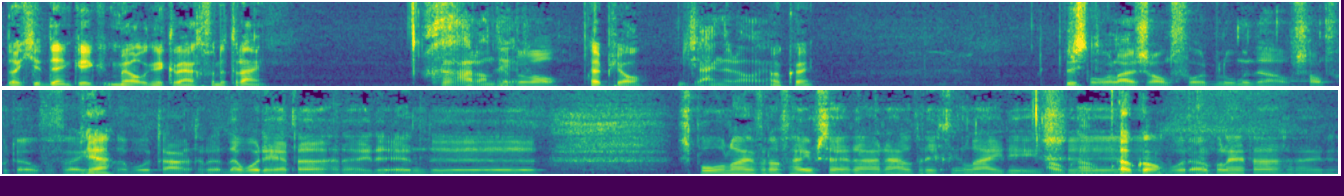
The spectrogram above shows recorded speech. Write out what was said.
Dat je denk ik meldingen krijgt van de trein. Gegarandeerd. Hebben we al. Heb je al? Die zijn er al, ja. Oké. Dus Spoorlijn Zandvoort, Bloemendaal, Zandvoort Overveen, Ja. daar, wordt aangereden, daar worden herten aangereden. En de spoorlijn vanaf Heemstede de Hout richting Leiden is, Ook al. eh, Ook al. wordt ook al herten aangereden.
